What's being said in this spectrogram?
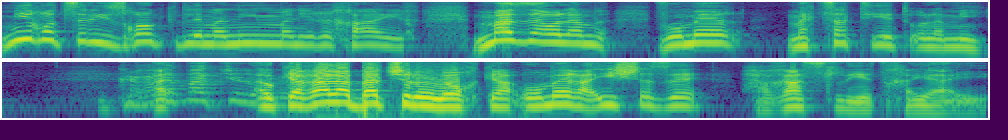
מי רוצה לזרוק למנים על ירכייך? מה זה העולם? והוא אומר, מצאתי את עולמי. הוא קרא לבת שלו. הוא קרא לבת שלו לוחקה, הוא אומר, האיש הזה הרס לי את חיי.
